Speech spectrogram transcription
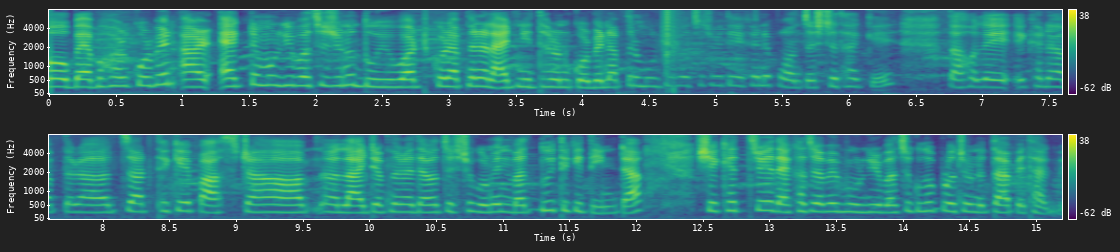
ও ব্যবহার করবেন আর একটা মুরগির বাচ্চার জন্য দুই ওয়াট করে আপনারা লাইট নির্ধারণ করবেন। আপনার মুরগির বাচ্চা যদি এখানে পঞ্চাশটা থাকে, তাহলে এখানে আপনারা চার থেকে পাঁচটা লাইট আপনারা দেওয়ার চেষ্টা করবেন বা দুই থেকে তিনটা। সেক্ষেত্রে দেখা যাবে মুরগির বাচ্চাগুলো প্রচণ্ড তাপে থাকবে।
